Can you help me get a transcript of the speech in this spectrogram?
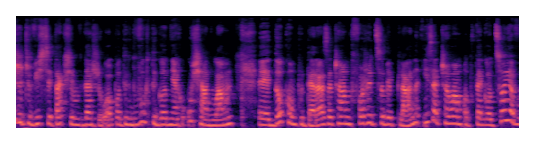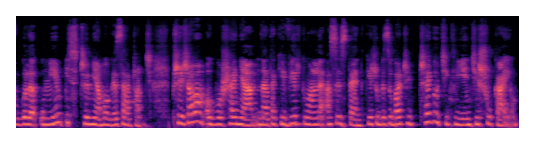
i rzeczywiście tak się wydarzyło. Po tych dwóch tygodniach usiadłam e, do komputera, zaczęłam tworzyć sobie plan i zaczęłam od tego, co ja w ogóle umiem i z czym ja mogę zacząć. Przejrzałam ogłoszenia na takie wirtualne asystentki, żeby zobaczyć, czego ci klienci szukają.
